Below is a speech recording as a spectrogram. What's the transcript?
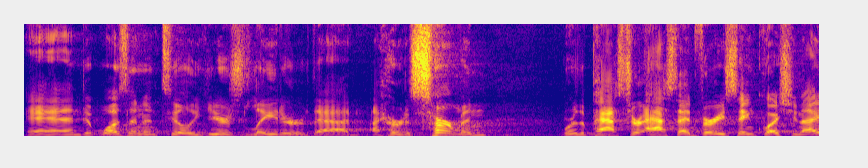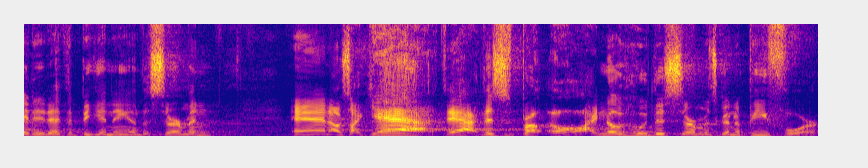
And it wasn't until years later that I heard a sermon where the pastor asked that very same question I did at the beginning of the sermon. And I was like, yeah, yeah, this is, oh, I know who this sermon is going to be for.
